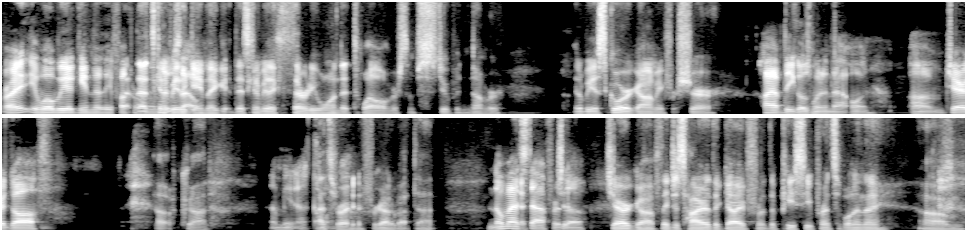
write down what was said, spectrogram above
Right? It will be a game that they fuck around That's going to be the that game they get. That's going to be like 31 to 12 or some stupid number. It'll be a Scorigami for sure. I have the Eagles winning that one. Um, Jared Goff. Oh God, I mean, uh, that's right. now. I forgot about that. No Matt Yeah, Stafford J- though. Jared Goff. They just hired the guy for the PC principal, didn't they? Um,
